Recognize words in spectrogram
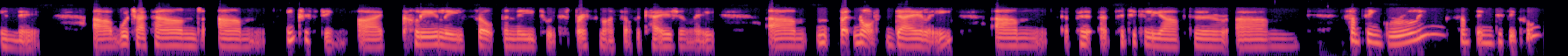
in there, uh, which I found um, interesting. I clearly felt the need to express myself occasionally, um, but not daily, um, particularly after um, something grueling, something difficult.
